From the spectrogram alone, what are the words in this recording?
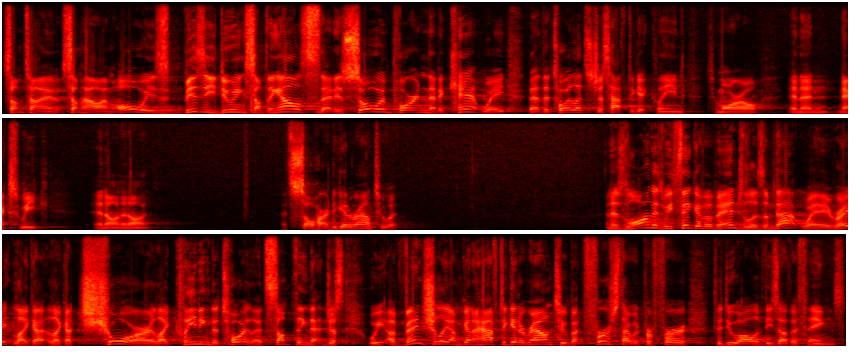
Sometime, somehow I'm always busy doing something else that is so important that it can't wait that the toilets just have to get cleaned tomorrow and then next week and on and on. It's so hard to get around to it. And as long as we think of evangelism that way, right, like a, like a chore, like cleaning the toilets, something that just we eventually I'm going to have to get around to, but first I would prefer to do all of these other things.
